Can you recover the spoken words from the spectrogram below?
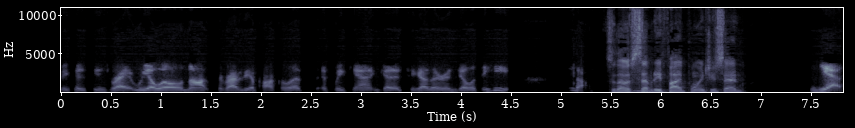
because he's right. We will not survive the apocalypse if we can't get it together and deal with the heat. So, So that was 75 points, you said? yes.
